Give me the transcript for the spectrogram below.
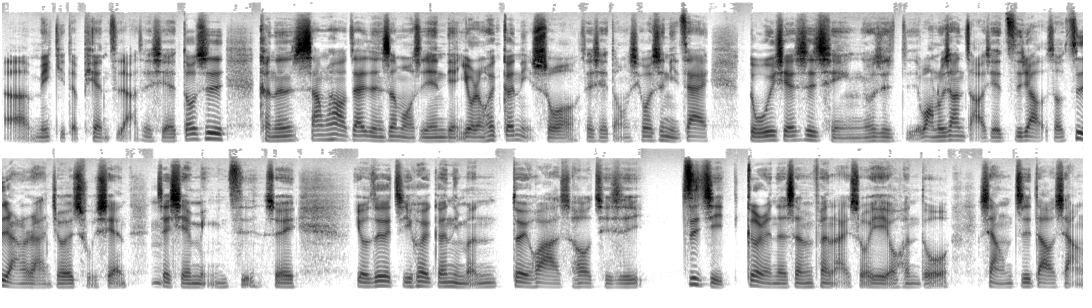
呃 Mickey 的片子啊，这些都是可能商号在人生某时间点，有人会跟你说这些东西，或是你在读一些事情，或是网络上找一些资料的时候，自然而然就会出现这些名字。嗯、所以有这个机会跟你们对话的时候，其实。自己个人的身份来说，也有很多想知道、想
